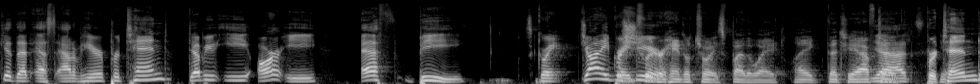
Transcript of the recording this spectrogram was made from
Get that S out of here. Pretend, W E R E F B. It's great. Johnny Great Twitter handle choice, by the way. Like that you have Yeah, to it's, Pretend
